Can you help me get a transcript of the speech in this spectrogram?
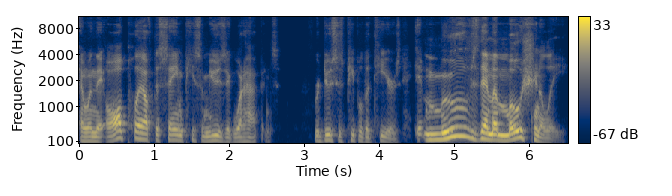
And when they all play off the same piece of music, what happens? Reduces people to tears. It moves them emotionally.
